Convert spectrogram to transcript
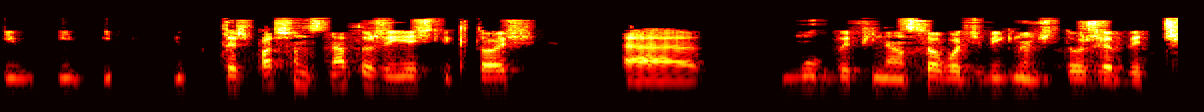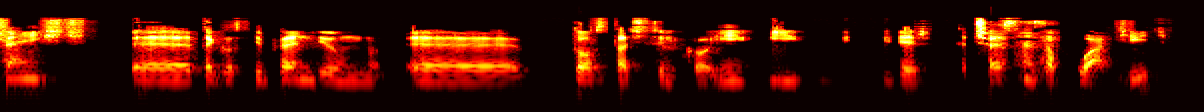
i, i, i też patrząc na to, że jeśli ktoś e, mógłby finansowo dźwignąć to, żeby część e, tego stypendium e, dostać tylko i, i, i wiesz, te czesne zapłacić,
